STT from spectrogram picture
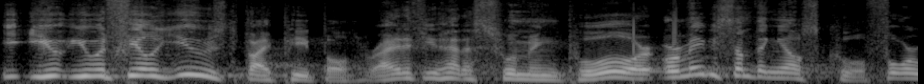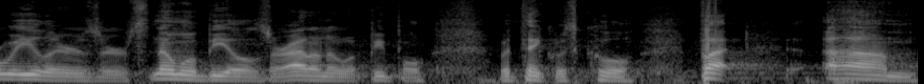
you, you would feel used by people, right? If you had a swimming pool or, or maybe something else cool, four wheelers or snowmobiles or I don't know what people would think was cool. But um,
